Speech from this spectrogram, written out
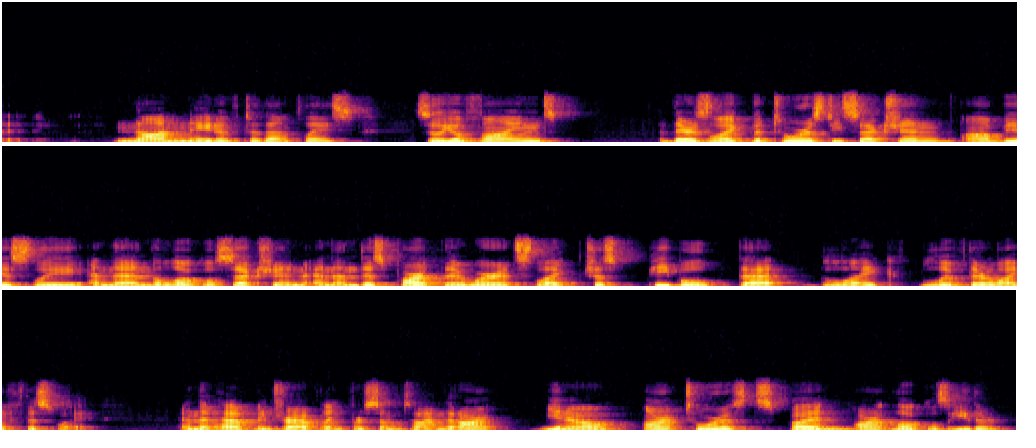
non-native to that place. So you'll find there's like the touristy section, obviously, and then the local section, and then this part there where it's like just people that like live their life this way and that have been traveling for some time that aren't, you know, aren't tourists but Mm. aren't locals either.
